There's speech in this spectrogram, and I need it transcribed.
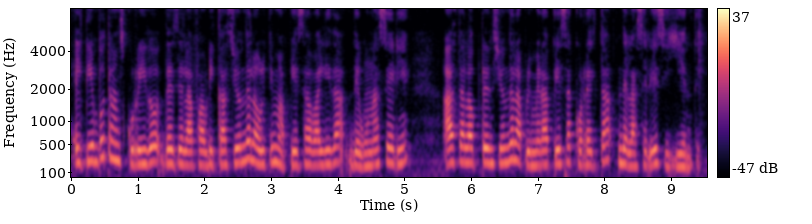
el tiempo transcurrido desde la fabricación de la última pieza válida de una serie hasta la obtención de la primera pieza correcta de la serie siguiente.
